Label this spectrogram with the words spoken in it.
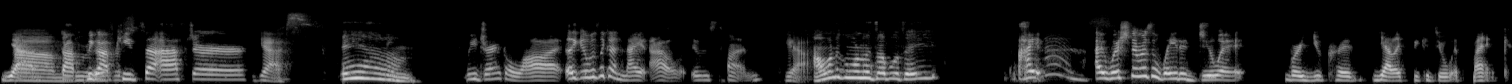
Yeah, Um, got, we we got for s- pizza after. Yes. Damn. We drank a lot. Like it was like a night out. It was fun. Yeah. I want to go on a double date. I I wish there was a way to do it where you could, yeah, like we could do it with Mike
